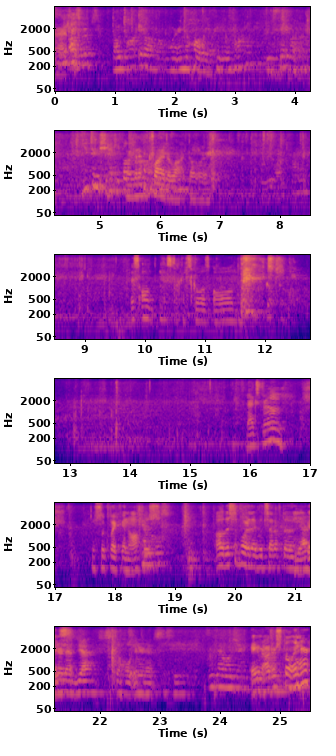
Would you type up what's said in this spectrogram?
Alright. Don't talk at all. We're in the hallway, okay? Don't talk. You stay low. You take shit. You We're gonna be quiet a lot. Don't worry. This old, this fucking school is old. Next room. This looks like an office. Oh, this is where they would set up the internet. yeah, it's the whole internet system. Any router's still in here?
